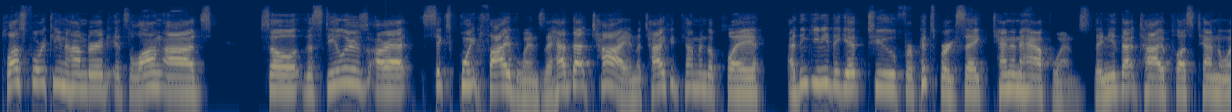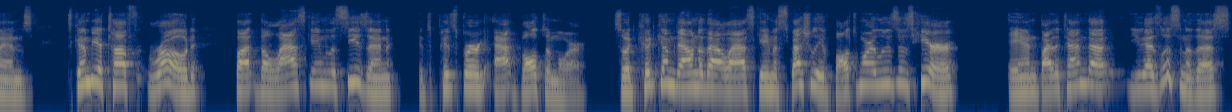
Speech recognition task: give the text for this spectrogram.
Plus 1400, it's long odds. So the Steelers are at 6.5 wins. They had that tie, and the tie could come into play I think you need to get to, for Pittsburgh's sake, 10 and a half wins. They need that tie plus 10 wins. It's going to be a tough road, but the last game of the season, it's Pittsburgh at Baltimore. So it could come down to that last game, especially if Baltimore loses here. And by the time that you guys listen to this,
